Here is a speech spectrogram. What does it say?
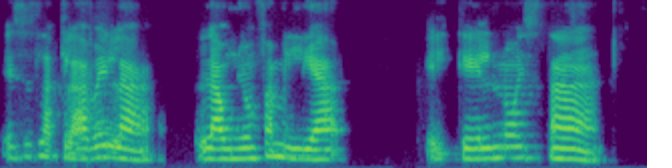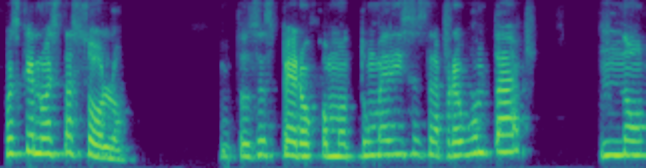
Esa es la clave, la, la unión familiar, el que él no está, pues que no está solo, entonces, pero como tú me dices la pregunta, no,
